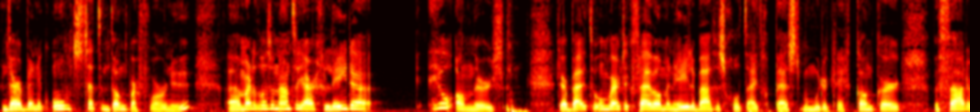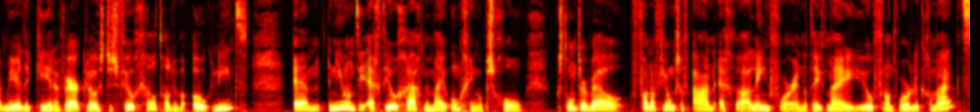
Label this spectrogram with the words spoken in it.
En daar ben ik ontzettend dankbaar voor nu. Uh, maar dat was een aantal jaar geleden heel anders. Daarbuitenom werd ik vrijwel mijn hele basisschooltijd gepest. Mijn moeder kreeg kanker. Mijn vader meerdere keren werkloos. Dus veel geld hadden we ook niet. En niemand die echt heel graag met mij omging op school. Ik stond er wel vanaf jongs af aan echt wel alleen voor. En dat heeft mij heel verantwoordelijk gemaakt.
